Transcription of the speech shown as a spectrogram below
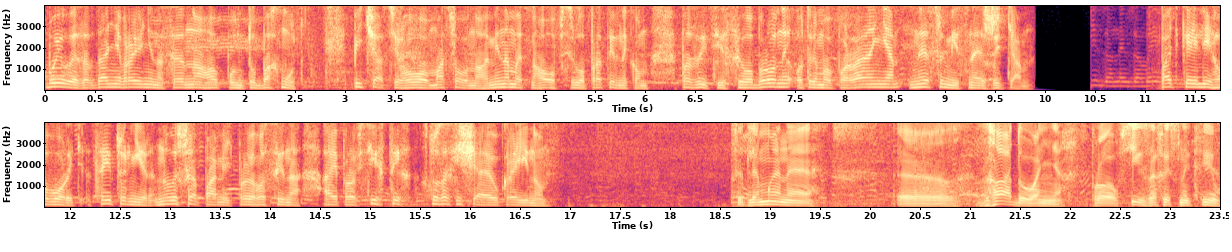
бойове завдання в районі населеного пункту Бахмут. Під час чергового масованого мінометного обстрілу противником позиції Сил оборони отримав поранення несумісне з життям. Батька Іллі говорить, цей турнір не лише пам'ять про його сина, а й про всіх тих, хто захищає Україну. Це для мене згадування про всіх захисників,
